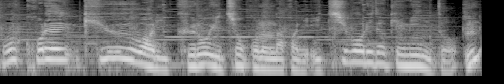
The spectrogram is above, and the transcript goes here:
これ9割黒いチョコの中に1割だけミント？ん？ん？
